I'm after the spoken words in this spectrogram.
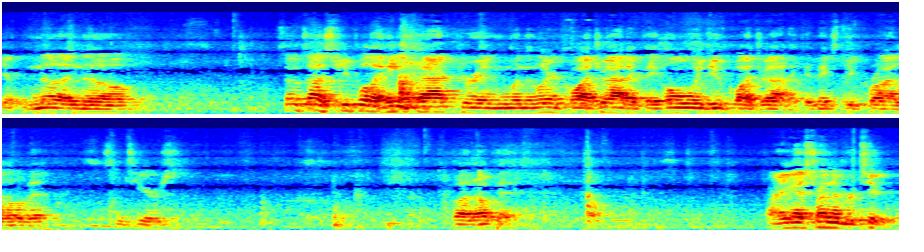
Yep, no, no. Sometimes people that hate factoring, when they learn quadratic, they only do quadratic. It makes me cry a little bit. Some tears. But okay. All right, you guys try number two.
